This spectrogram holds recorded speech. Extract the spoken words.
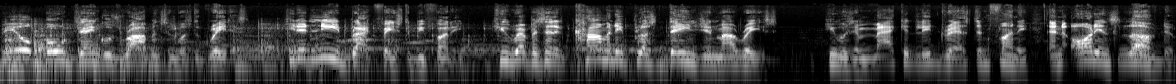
Bill Bojangles Robinson was the greatest. He didn't need blackface to be funny. He represented comedy plus danger in my race. He was immaculately dressed and funny, and the audience loved him.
